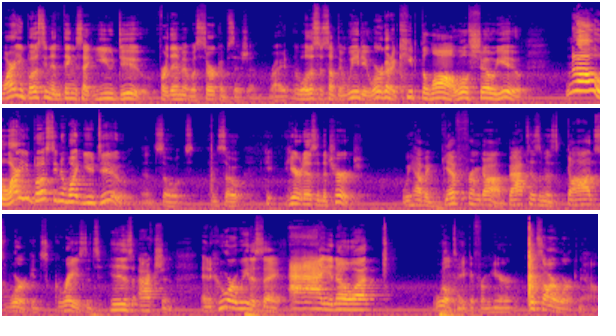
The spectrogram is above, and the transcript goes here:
Why are you boasting in things that you do? For them, it was circumcision, right? Well, this is something we do. We're going to keep the law. We'll show you. No, why are you boasting in what you do? And so, and so he, here it is in the church. We have a gift from God. Baptism is God's work. It's grace. It's His action. And who are we to say, ah, you know what? We'll take it from here. It's our work now.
